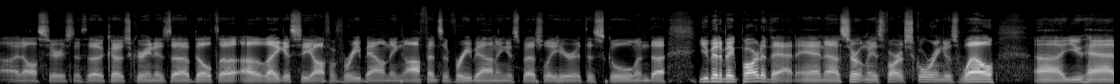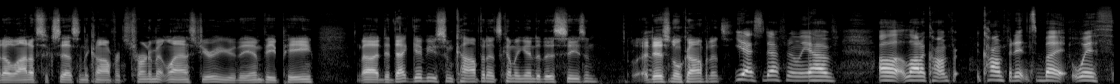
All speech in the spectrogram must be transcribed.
Uh, in all seriousness, though, Coach Green has uh, built a, a, legacy off of rebounding, offensive rebounding, especially here at this school, and uh, you've been a big part of that. And uh, certainly, as far as scoring as well, uh, you had a lot of success in the conference tournament last year. You're the MVP. Uh, did that give you some confidence coming into this season? Additional confidence? Yes, definitely. I have a lot of conf- confidence, but with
